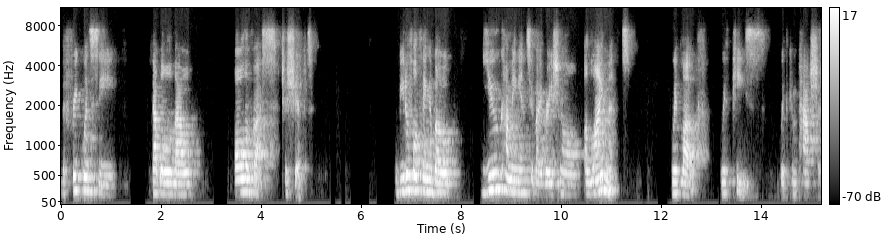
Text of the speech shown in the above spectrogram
the frequency that will allow all of us to shift. The beautiful thing about you coming into vibrational alignment with love, with peace, with compassion.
